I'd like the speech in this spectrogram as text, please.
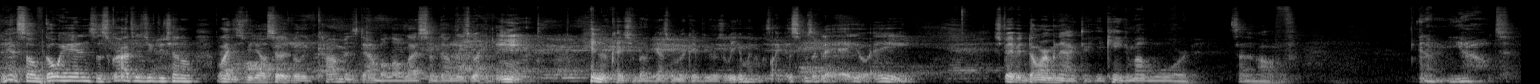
yeah. So go ahead and subscribe to the YouTube channel. Like this video, share this video, comments down below, like something down, please go ahead and hit the notification bell. Guys, when looking at videos, we can make it like this was like hey yo hey. It's favorite Dhar Mann actor, your King Melvin Ward, signing off, and I'm out.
